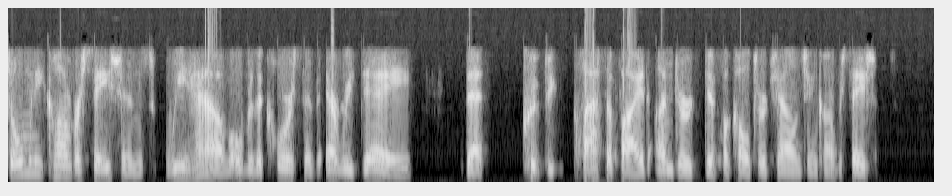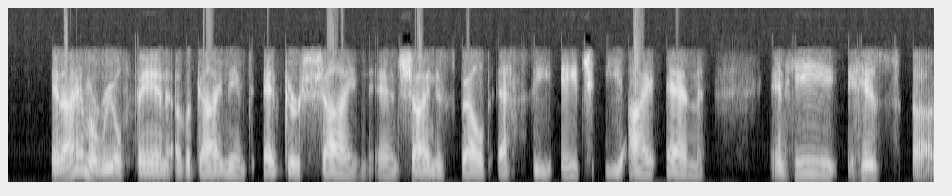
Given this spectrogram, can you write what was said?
so many conversations we have over the course of every day that could be classified under difficult or challenging conversations. And I am a real fan of a guy named Edgar Schein, and Schein is spelled S C H E I N. And he his uh,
